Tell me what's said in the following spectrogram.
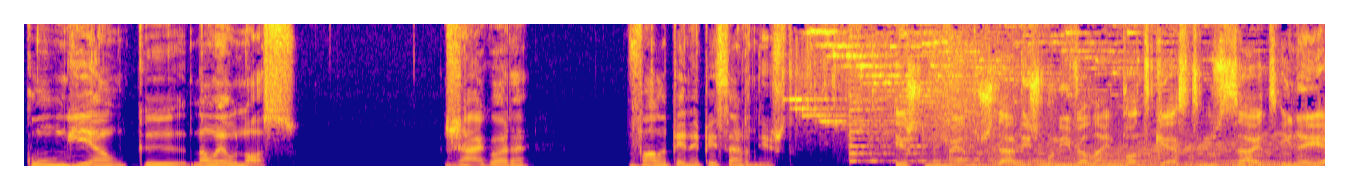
com um guião que não é o nosso. Já agora, vale a pena pensar nisto. Este momento está disponível em podcast no site e na app.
